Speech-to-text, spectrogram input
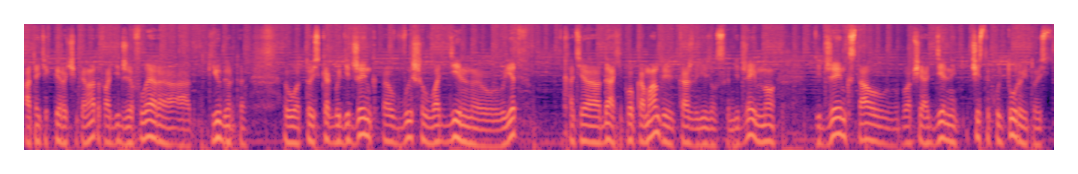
от этих первых чемпионатов, от диджея Флэра, от Кьюберта, вот, то есть как бы диджеинг э, вышел в отдельную ветвь, хотя, да, хип-хоп команды, каждый ездил своим диджеем, но диджеинг стал вообще отдельной чистой культурой, то есть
